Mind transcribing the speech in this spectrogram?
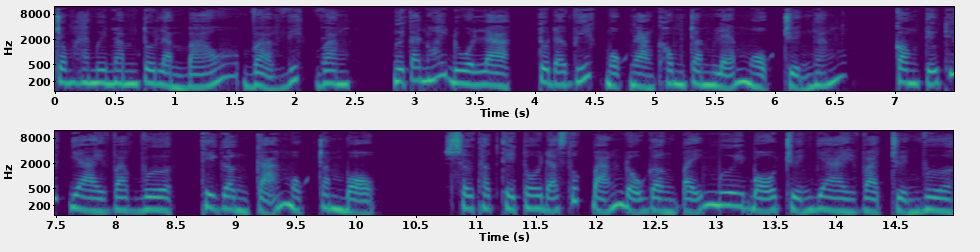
Trong 20 năm tôi làm báo và viết văn, người ta nói đùa là tôi đã viết 1001 truyện ngắn, còn tiểu thuyết dài và vừa thì gần cả 100 bộ. Sự thật thì tôi đã xuất bản độ gần 70 bộ truyện dài và truyện vừa.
